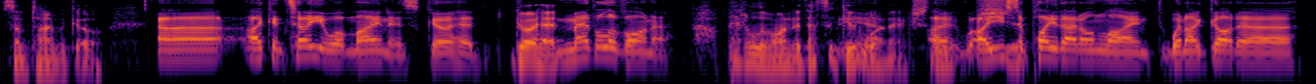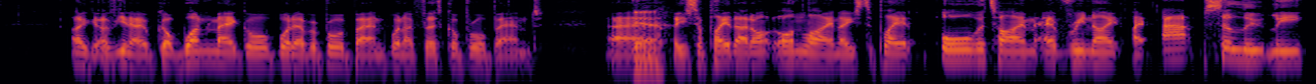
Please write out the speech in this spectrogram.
some time ago. Uh, I can tell you what mine is. Go ahead. Go ahead. Medal of Honor. Oh, Medal of Honor. That's a good Yeah. one, actually. I, I used to play that online when I got uh, I you know got one meg or whatever broadband when I first got broadband. And Yeah. I used to play that on- online. I used to play it all the time, every night. I absolutely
